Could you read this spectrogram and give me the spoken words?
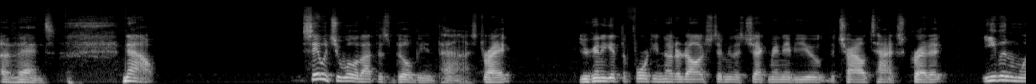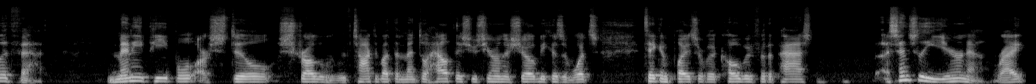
event. Now, say what you will about this bill being passed, right? You're going to get the $1,400 stimulus check, many of you, the child tax credit. Even with that, many people are still struggling. We've talked about the mental health issues here on the show because of what's taken place over the COVID for the past essentially a year now, right?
